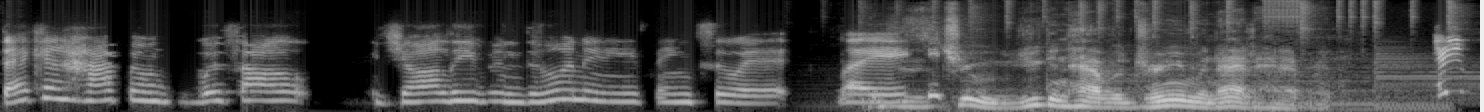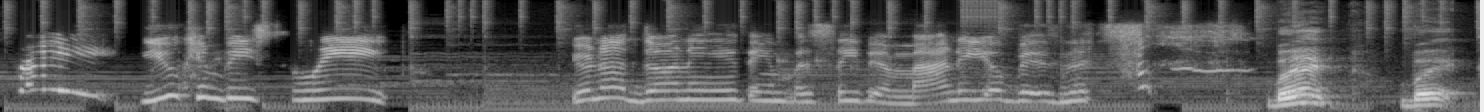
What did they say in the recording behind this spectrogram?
that can happen without y'all even doing anything to it. Like it's true. You can have a dream and that happen. It's right. You can be sleep. You're not doing anything but sleeping, minding your business. but but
